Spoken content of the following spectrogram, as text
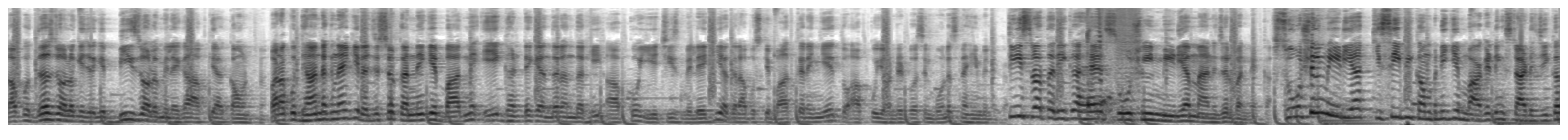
तो आपको 10 डॉलर की जगह 20 डॉलर मिलेगा आपके अकाउंट में। पर आपको ध्यान रखना है कि रजिस्टर करने के बाद में एक घंटे के अंदर अंदर ही आपको ये चीज़ मिलेगी, अगर आप उसके बाद करेंगे तो आपको हंड्रेड बोनस नहीं मिलेगा। तीसरा तरीका है सोशल मीडिया मैनेजर बनने का। सोशल मीडिया किसी भी कंपनी की मार्केटिंग स्ट्रेटेजी का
